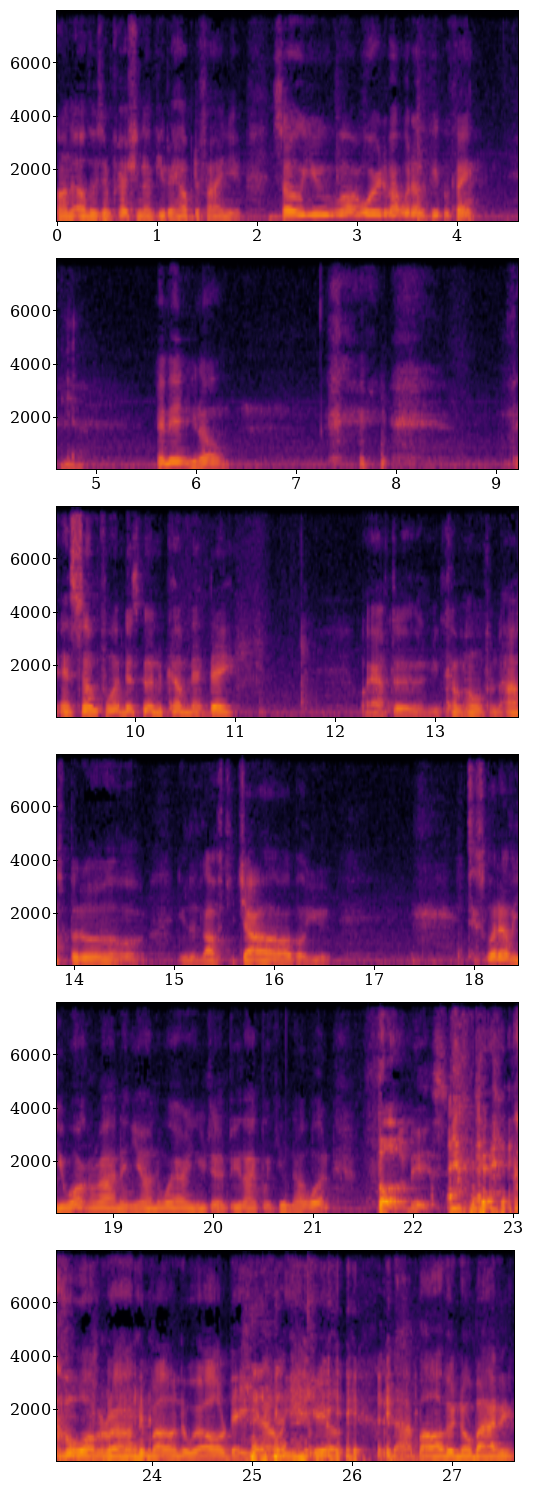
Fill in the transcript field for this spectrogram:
on others' impression of you to help define you. So you are worried about what other people think, Yeah. and then you know. at some point, there's going to come that day or after you come home from the hospital, or you lost your job, or you just whatever. You walk around in your underwear, and you just be like, "Well, you know what? Fuck this. I'm gonna walk around in my underwear all day. And I don't even care. I'm not bothering nobody.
